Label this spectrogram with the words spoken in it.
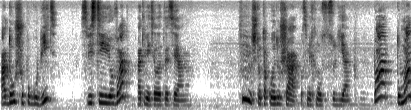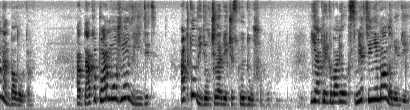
А душу погубить? Свести ее в ад? Ответила Татьяна. Хм, что такое душа? Усмехнулся судья. Пар, туман над болотом. Однако пар можно увидеть. А кто видел человеческую душу? Я приговорил к смерти немало людей.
